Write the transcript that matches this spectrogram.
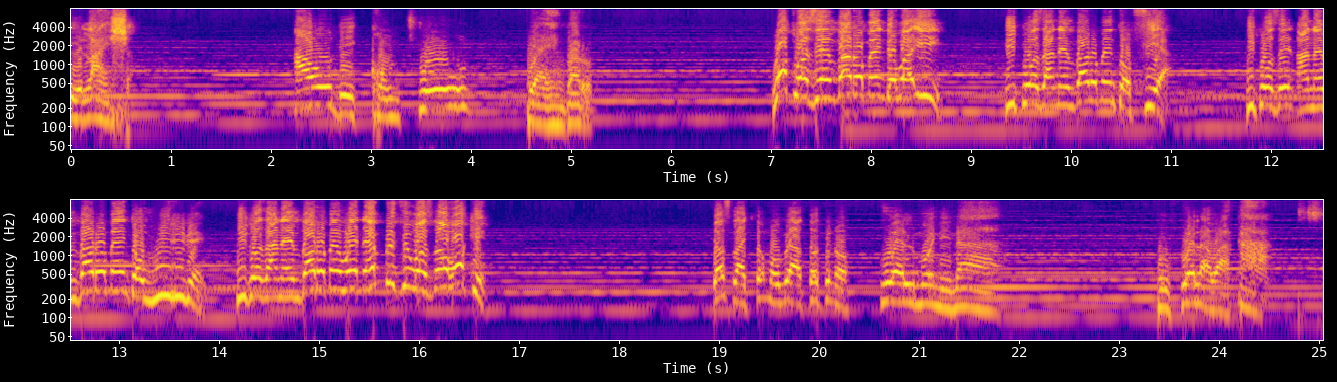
Elisha. How they control their environment. What was the environment they were in? It was an environment of fear. It was an environment of weariness. It was an environment when everything was not working. Just like some of you are talking of fuel money now to fuel our cars.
